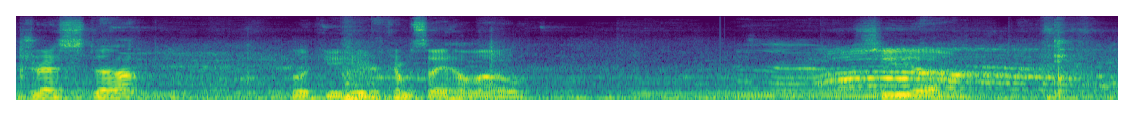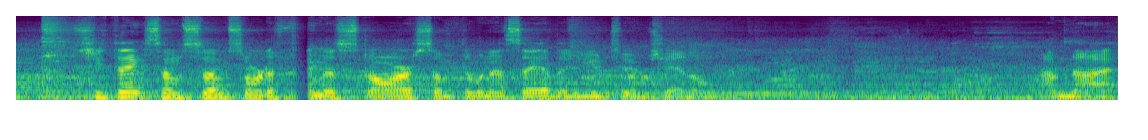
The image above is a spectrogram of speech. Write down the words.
dressed up. Looky here, come say hello. Hello. She uh, she thinks I'm some sort of famous star or something when I say I have a YouTube channel. I'm not.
